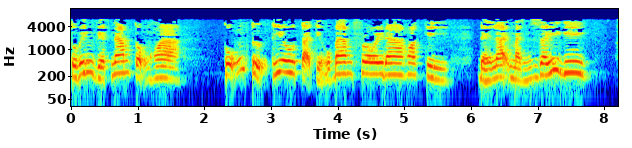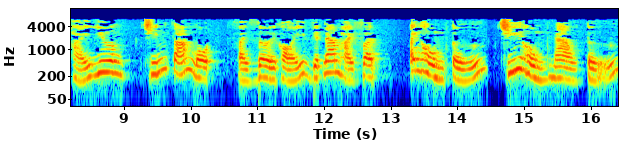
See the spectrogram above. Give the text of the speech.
tù binh Việt Nam Cộng Hòa, cũng tự thiêu tại tiểu bang Florida, Hoa Kỳ, để lại mảnh giấy ghi Hải Dương 981 phải rời khỏi Việt Nam Hải Phận, anh hùng tử, chí hùng nào tử.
